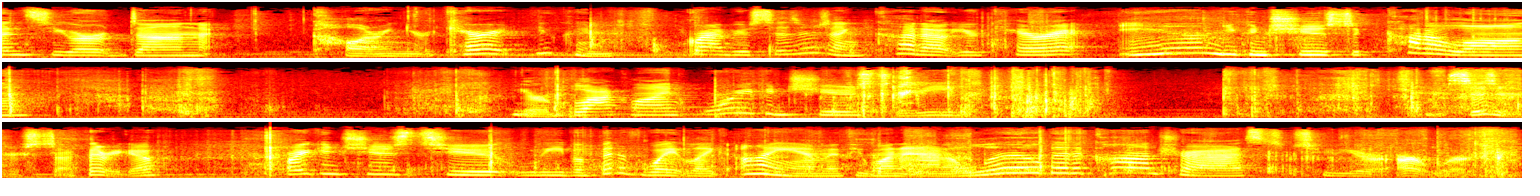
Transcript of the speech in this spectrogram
once you're done coloring your carrot, you can grab your scissors and cut out your carrot and you can choose to cut along your black line or you can choose to leave, my scissors are stuck, there we go. Or you can choose to leave a bit of white like I am if you want to add a little bit of contrast to your artwork.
